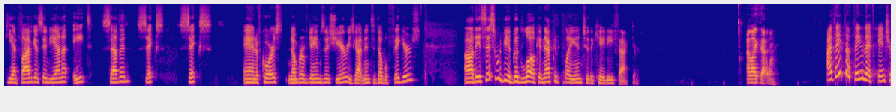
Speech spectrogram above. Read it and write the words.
he had five against Indiana, eight, seven, six, six, and of course, number of games this year. He's gotten into double figures. Uh, the assist would be a good look, and that could play into the KD factor. I like that one. I think the thing that's interesting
